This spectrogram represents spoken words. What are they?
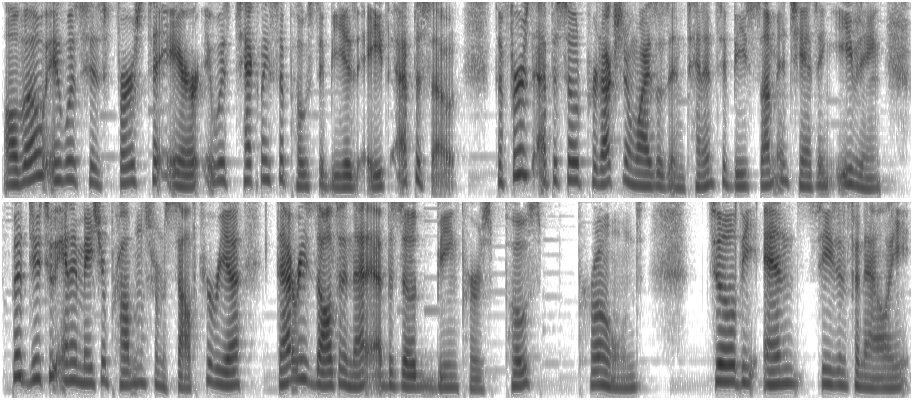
Although it was his first to air, it was technically supposed to be his eighth episode. The first episode, production wise, was intended to be some enchanting evening, but due to animation problems from South Korea, that resulted in that episode being postponed till the end season finale.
